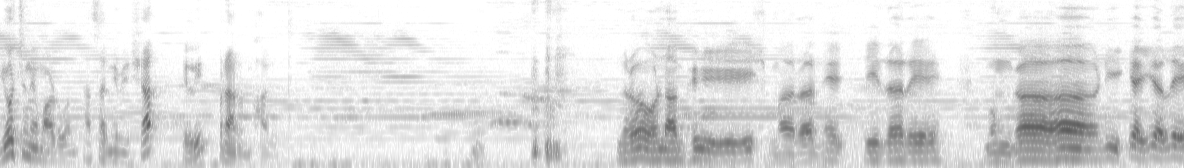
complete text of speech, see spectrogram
ಯೋಚನೆ ಮಾಡುವಂತಹ ಸನ್ನಿವೇಶ ಇಲ್ಲಿ ಪ್ರಾರಂಭ ಆಗುತ್ತೆ. ದ್ರೋಣ ಭೀಷ್ಮರ ನೆಚ್ಚಿದರೆ ಮುಂಗಾಣಿಕೆಯಲೇ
